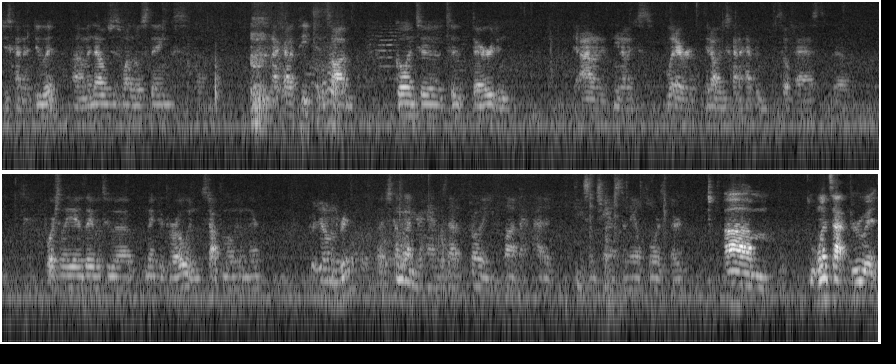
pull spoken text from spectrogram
just kind of do it. Um, and that was just one of those things. Um, I kind of peeked and saw him going to, to third and I don't you know, just whatever. It all just kind of happened so fast. And, uh, fortunately, I was able to uh, make the throw and stop the momentum there. Good gentleman, agree? Uh, Just coming out of your hand, was that a throw that you thought had a decent chance to nail Flores third? Um, once I threw it,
